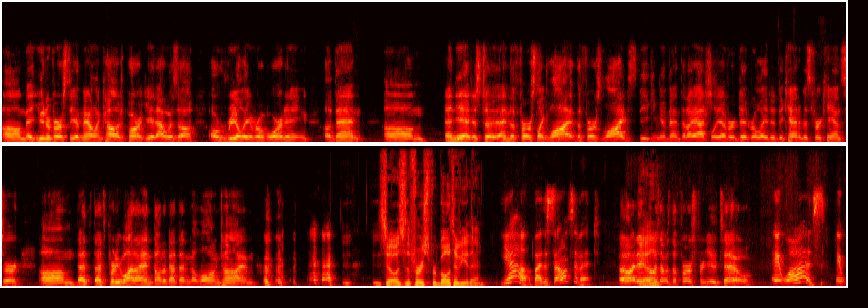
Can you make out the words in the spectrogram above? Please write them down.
um, at University of Maryland College Park. Yeah, that was a, a really rewarding event. Um, and yeah, just to and the first like live the first live speaking event that I actually ever did related to cannabis for cancer. Um, that's that's pretty wild. I hadn't thought about that in a long time. so it was the first for both of you then? Yeah, by the sounds of it. Oh, I didn't yeah. realize that was the first for you too. It was. It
